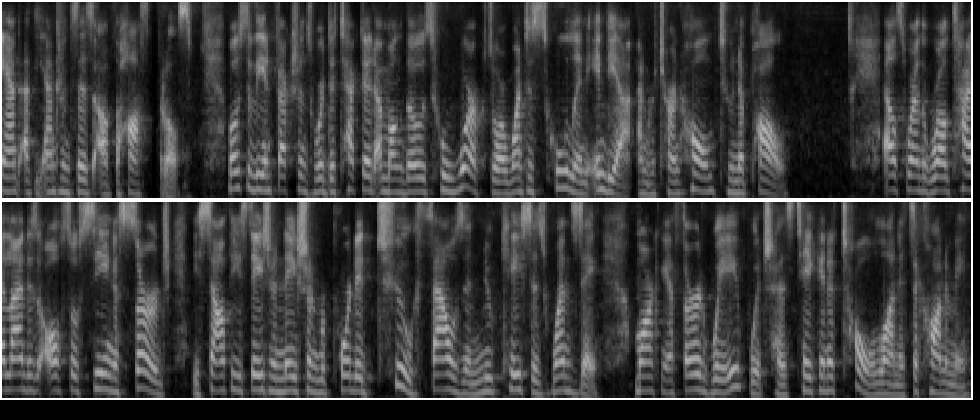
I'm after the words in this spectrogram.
and at the entrances of the hospitals. Most of the infections were detected among those who worked or went to school in India and returned home to Nepal. Elsewhere in the world, Thailand is also seeing a surge. The Southeast Asian nation reported 2,000 new cases Wednesday, marking a third wave, which has taken a toll on its economy.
